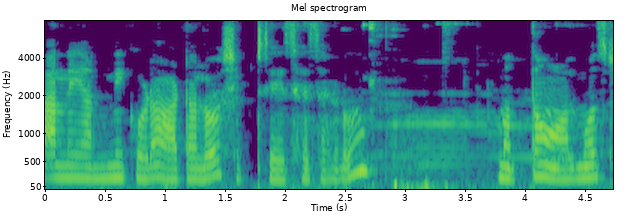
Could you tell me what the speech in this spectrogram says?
అన్నయ్య అన్నీ కూడా ఆటోలో షిఫ్ట్ చేసేసాడు. మొత్తం ఆల్మోస్ట్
